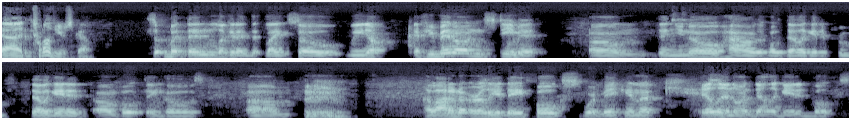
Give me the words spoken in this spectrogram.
uh, 12 years ago So, but then look at it like so. We don't. If you've been on Steemit, um, then you know how the whole delegated proof, delegated um, vote thing goes. Um, a lot of the earlier day folks were making a killing on delegated votes,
